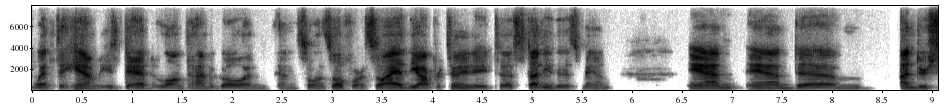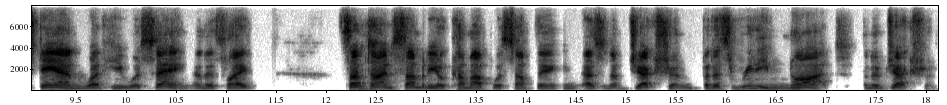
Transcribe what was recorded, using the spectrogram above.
went to him. He's dead a long time ago, and and so on and so forth. So I had the opportunity to study this man, and and um, understand what he was saying. And it's like sometimes somebody will come up with something as an objection, but it's really not an objection.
